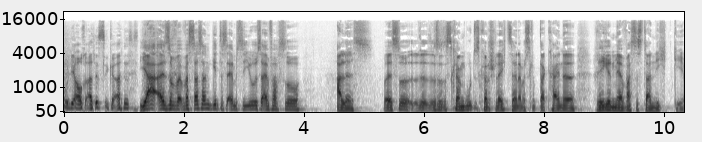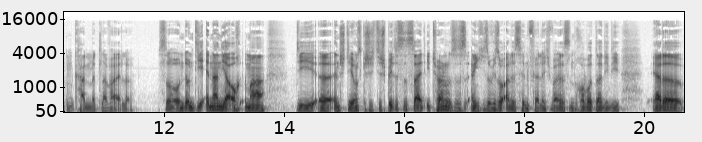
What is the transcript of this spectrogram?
wo dir auch alles egal ist. ja, also was das angeht, das MCU ist einfach so alles. Weißt du, das, das kann gut, es kann schlecht sein, aber es gibt da keine Regeln mehr, was es da nicht geben kann mittlerweile. So, und, und die ändern ja auch immer die äh, Entstehungsgeschichte. Spätestens seit Eternals ist eigentlich sowieso alles hinfällig, weil das sind Roboter, die die Erde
